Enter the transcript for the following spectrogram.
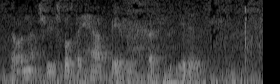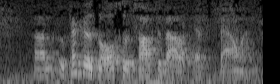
So, I'm not sure you're supposed to have favorites, but it is. Um, Upekkha is also talked about as balance.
